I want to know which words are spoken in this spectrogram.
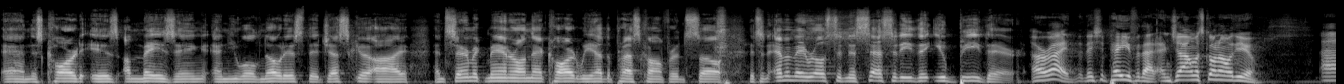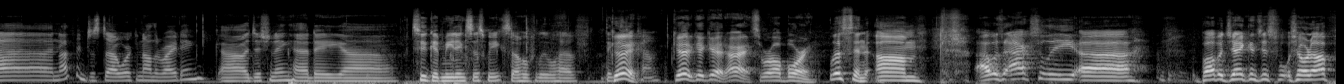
And this card is amazing. And you will notice that Jessica, Eye, and Sara McMann are on that card. We had the press conference. So it's an MMA roasted necessity that you be there. All right. They should pay you for that. And Jean, what's going on with you? Uh, nothing. Just uh, working on the writing, uh, auditioning. Had a uh, two good meetings this week, so hopefully we'll have things Good. to come. Good, good, good. All right, so we're all boring. Listen, um, I was actually uh, Bubba Jenkins just showed up.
